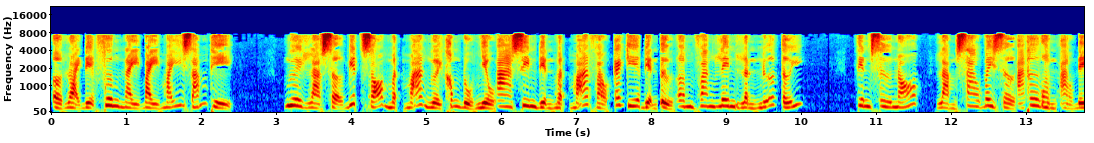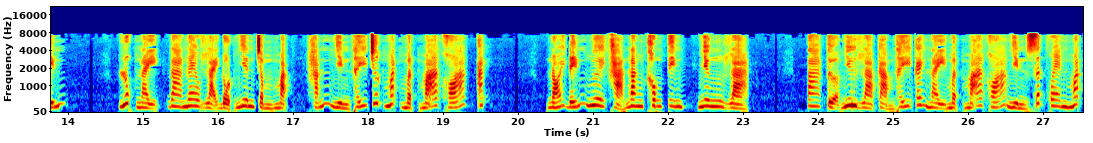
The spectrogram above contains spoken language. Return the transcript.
Ở loại địa phương này bày máy giám thị. Ngươi là sợ biết rõ mật mã người không đủ nhiều A xin điện mật mã vào cái kia điện tử âm vang lên lần nữa tới. Tiên sư nó, làm sao bây giờ á thơ ồn ảo đến. Lúc này, Daniel lại đột nhiên trầm mặt, hắn nhìn thấy trước mắt mật mã khóa, ách. Nói đến ngươi khả năng không tin, nhưng là... Ta tựa như là cảm thấy cái này mật mã khóa nhìn rất quen mắt.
